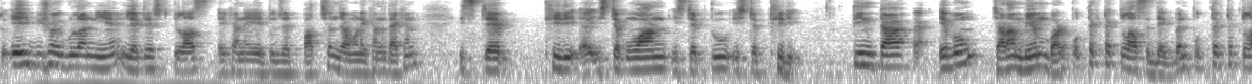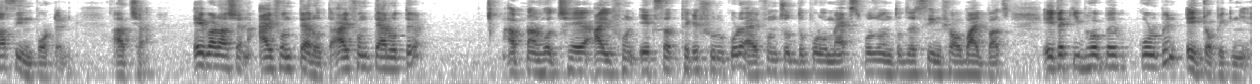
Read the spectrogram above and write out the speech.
তো এই বিষয়গুলো নিয়ে লেটেস্ট ক্লাস এখানে এ টু জেড পাচ্ছেন। যেমন এখানে দেখেন step three step one step two step three তিনটা, এবং যারা মেম্বার প্রত্যেকটা ক্লাসে দেখবেন, প্রত্যেকটা ক্লাসই ইম্পর্টেন্ট আচ্ছা এবার আসেন আইফোন তেরোতে। আইফোন তেরোতে আপনার হচ্ছে আইফোন এক্সআর থেকে শুরু করে আইফোন চোদ্দ প্রো ম্যাক্স পর্যন্ত যে সিম সহ বাইপাস এটা কীভাবে করবেন? এই টপিক নিয়ে।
